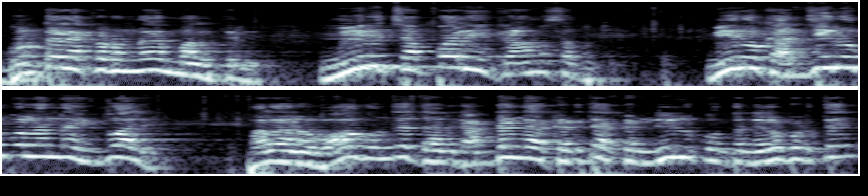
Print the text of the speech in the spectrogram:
గుంటలు ఎక్కడున్నాయో మాకు తెలియదు. మీరు చెప్పాలి ఈ గ్రామ సభకి. మీరు ఒక అర్జీ రూపంలో ఇవ్వాలి. ఫలానా వాగు ఉందే దానికి అడ్డంగా కడితే అక్కడ నీళ్ళు కొంత నిలబడితే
